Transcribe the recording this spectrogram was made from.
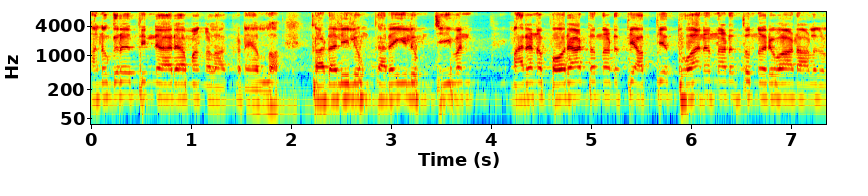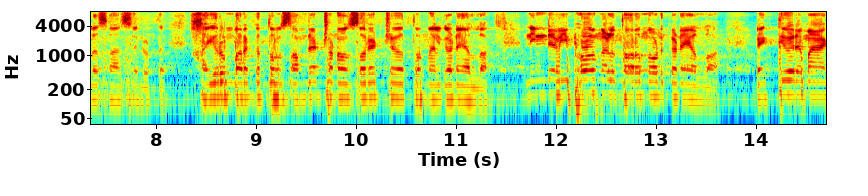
അനുഗ്രഹത്തിന്റെ ആരാമങ്ങളാക്കണേ അല്ല. കടലിലും കരയിലും ജീവൻ മരണ പോരാട്ടം നടത്തി അത്യധ്വാനം നടത്തുന്ന ഒരുപാട് ആളുകൾ സാസിലുണ്ട്. ഹൈറും പറക്കത്തും സംരക്ഷണവും സുരക്ഷിതത്വം നൽകണേ അല്ല. നിന്റെ വിഭവങ്ങൾ തുറന്നു കൊടുക്കണയല്ല വ്യക്തിപരമായ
